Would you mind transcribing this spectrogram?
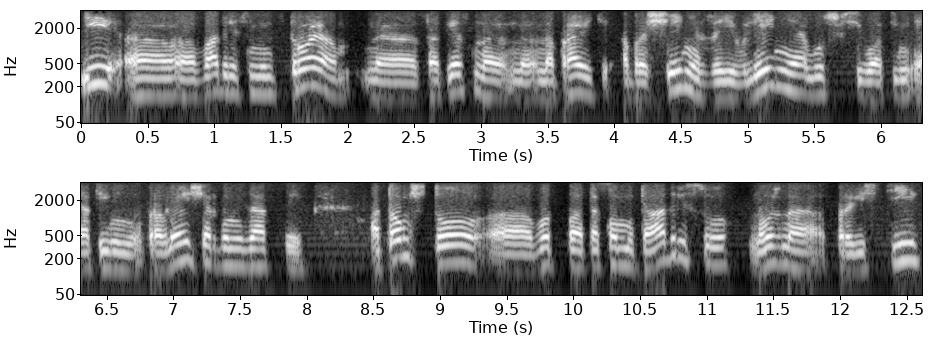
И э, в адрес Минстроя, э, соответственно, направить обращение, заявление, лучше всего от, от имени управляющей организации, о том, что э, вот по такому-то адресу нужно провести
